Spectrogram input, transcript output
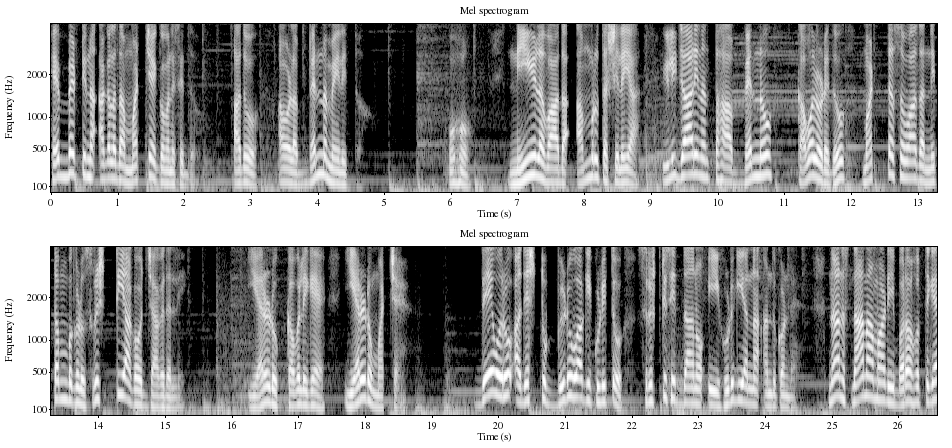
ಹೆಬ್ಬೆಟ್ಟಿನ ಅಗಲದ ಮಚ್ಚೆ ಗಮನಿಸಿದ್ದು. ಅದು ಅವಳ ಬೆನ್ನ ಮೇಲಿತ್ತು. ಓಹೋ, ನೀಳವಾದ ಅಮೃತ ಶಿಲೆಯ ಇಳಿಜಾರಿನಂತಹ ಬೆನ್ನು ಕವಲೊಡೆದು ಮಟ್ಟಸವಾದ ನಿತಂಬಗಳು ಸೃಷ್ಟಿಯಾಗೋ ಜಾಗದಲ್ಲಿ. ಎರಡು ಕವಲಿಗೆ ಎರಡು ಮಚ್ಚೆ. ದೇವರು ಅದೆಷ್ಟು ಬಿಡುವಾಗಿ ಕುಳಿತು ಸೃಷ್ಟಿಸಿದ್ದಾನೋ ಈ ಹುಡುಗಿಯನ್ನ ಅಂದುಕೊಂಡೆ. ನಾನು ಸ್ನಾನ ಮಾಡಿ ಬರೋ ಹೊತ್ತಿಗೆ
